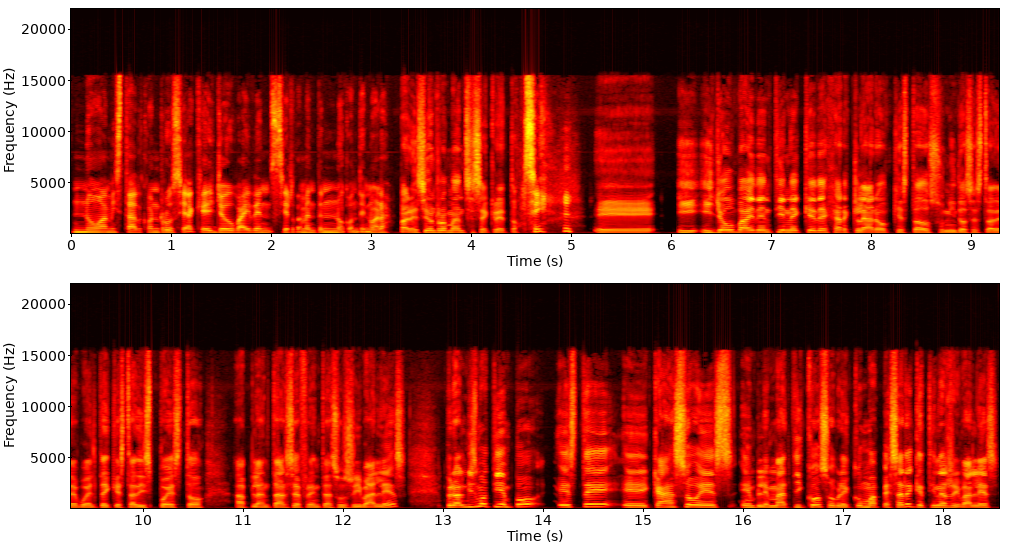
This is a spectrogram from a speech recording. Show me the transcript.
no amistad con Rusia, que Joe Biden ciertamente no continuará. Parecía un romance secreto. Sí. Eh, y, Joe Biden tiene que dejar claro que Estados Unidos está de vuelta y que está dispuesto a plantarse frente a sus rivales, pero al mismo tiempo este eh, caso es emblemático sobre cómo a pesar de que tienes rivales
